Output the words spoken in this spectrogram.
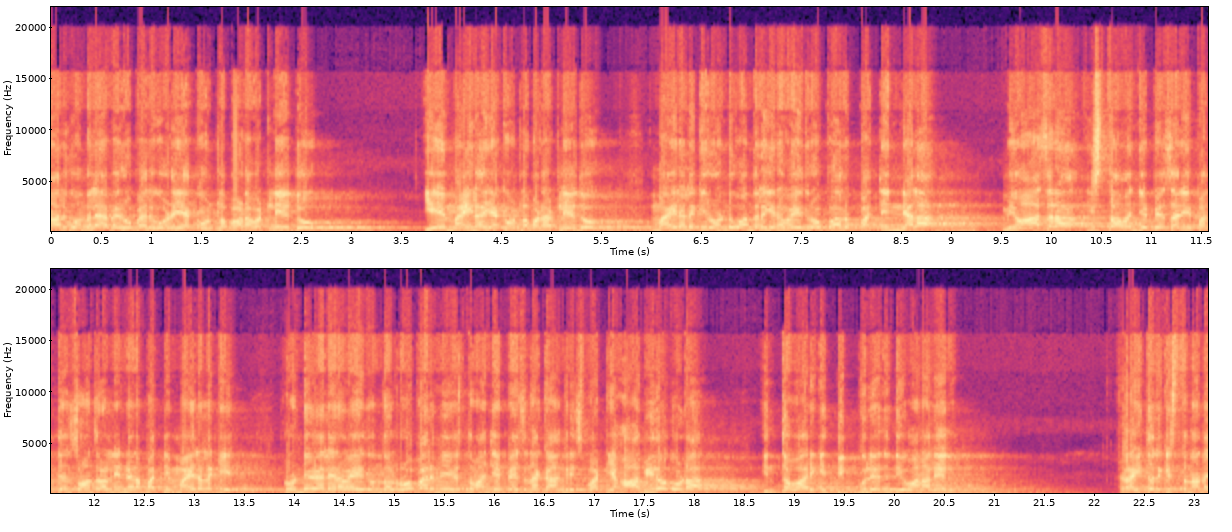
నాలుగు వందల యాభై రూపాయలు కూడా అకౌంట్లో పడవట్లేదు. ఏ మహిళ అకౌంట్లో పడట్లేదు మహిళలకి రెండు వందల ఇరవై ఐదు రూపాయలు ప్రతి నెల మేము ఆసరా ఇస్తామని చెప్పేసి అని పద్దెనిమిది సంవత్సరాలు నిండిన ప్రతి మహిళలకి రెండు వేల ఇరవై ఐదు వందల రూపాయలు మేము ఇస్తామని చెప్పేసిన కాంగ్రెస్ పార్టీ హామీలో కూడా ఇంతవారికి దిక్కు లేదు దివానా లేదు. రైతులకు ఇస్తున్న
